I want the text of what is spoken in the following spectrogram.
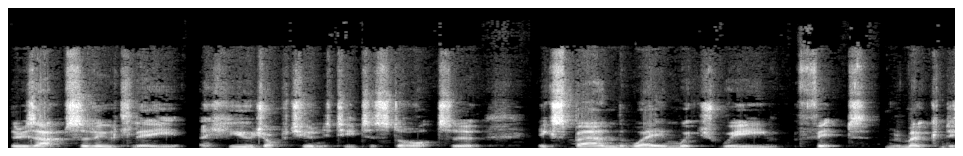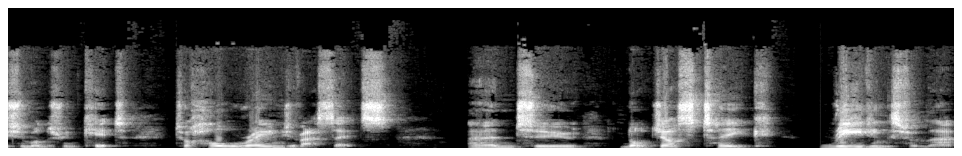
there is absolutely a huge opportunity to start to expand the way in which we fit remote condition monitoring kit to a whole range of assets and to not just take readings from that,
